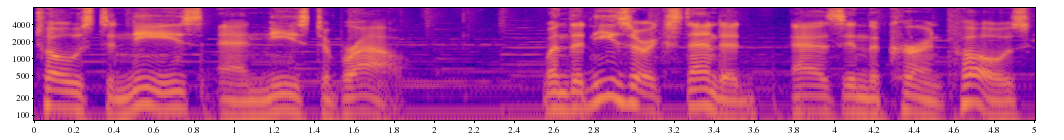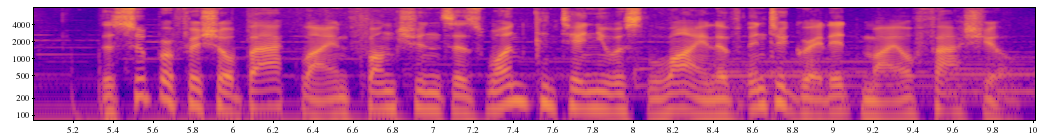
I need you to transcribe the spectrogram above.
toes to knees and knees to brow. When the knees are extended, as in the current pose, the superficial back line functions as one continuous line of integrated myofascial.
